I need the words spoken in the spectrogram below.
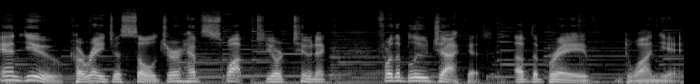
and you, courageous soldier, have swapped your tunic for the blue jacket of the brave douanier.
